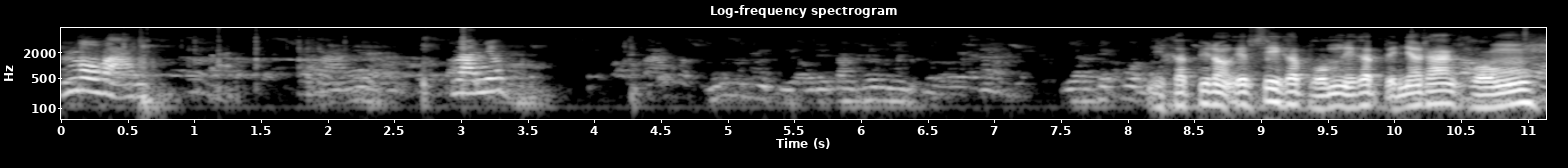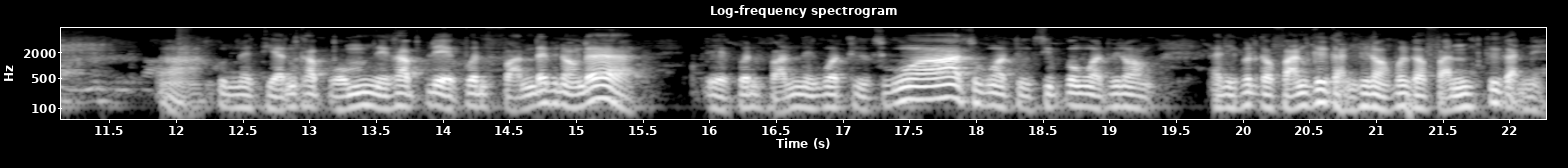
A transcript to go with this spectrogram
มันบ่หวานหวานอยู่ นี่ครับพี่น้องเอฟซีครับผมนี่ครับเป็นแนวทางของอ่าคุณแม่เถียนครับผมนี่ครับเรียกเพิ่อนฝันได้พี่น้องเด้เรียกเพิ่อนฝันหนี่งวดถือสุงวดสุงวดถือสิบกว่างวดพี่น้อง อันนี้เพิ่อนกับฝันคือกันพี่น้องเพิ่อนกับฝันคือกันนี่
